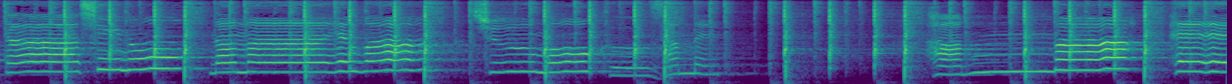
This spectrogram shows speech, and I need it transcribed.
私の名前は注目ザメ。ハンマーヘイ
